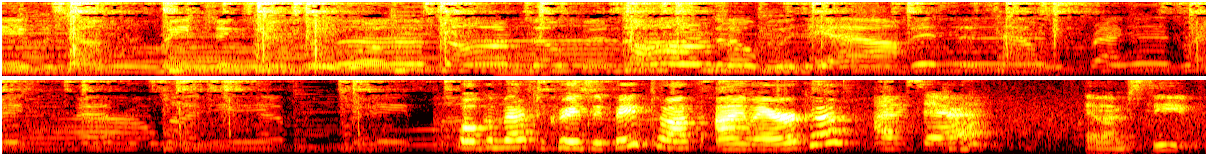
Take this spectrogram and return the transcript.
with the kingdom, reaching to the world arms open, arms open. Yeah, this is how we practice grace every night, every day. Welcome back to Crazy Faith Talk. I'm Erica. I'm Sarah. And I'm Steve.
